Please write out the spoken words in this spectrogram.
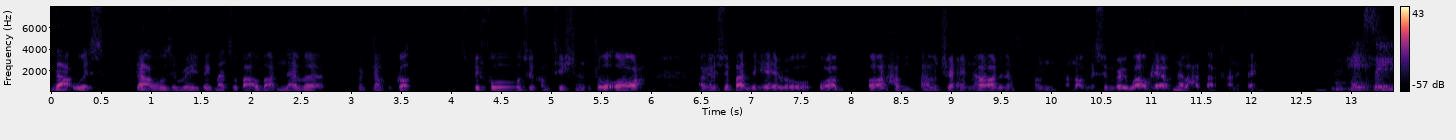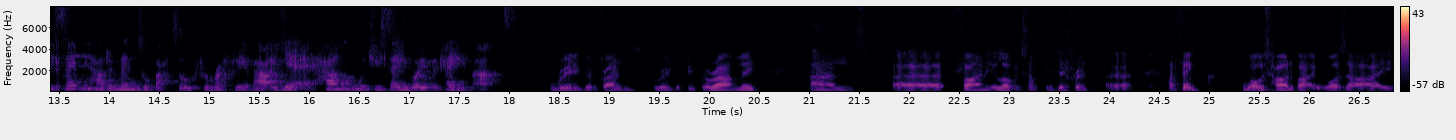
that was that was a really big mental battle. But I've never, for example, got before to a competition and thought, oh, I'm going to swim badly here, or or, or I haven't I haven't trained hard enough. I'm, I'm not going to swim very well here. I've never had that kind of thing. Okay, so you say you had a mental battle for roughly about a year. How would you say you overcame that? Really good friends, really good people around me, and uh, finding a love of something different. Uh, I think what was hard about it was I,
